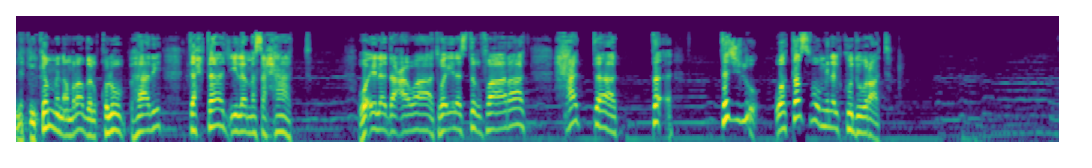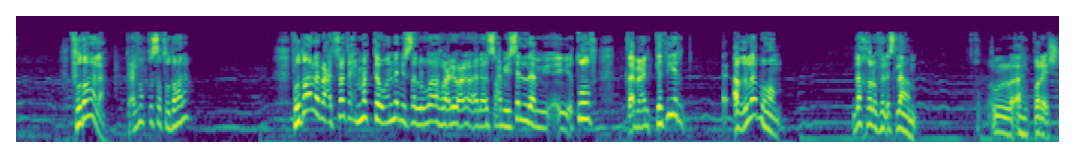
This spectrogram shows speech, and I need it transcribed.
لكن كم من أمراض القلوب هذه تحتاج إلى مساحات وإلى دعوات وإلى استغفارات حتى تجلو وتصفو من الكدورات. فضالة، تعرفون قصة فضالة؟ فضاله بعد فتح مكة والنبي صلى الله عليه وعلى آله وصحبه وسلم يطوف. طبعا كثير أغلبهم دخلوا في الإسلام أهل قريش.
